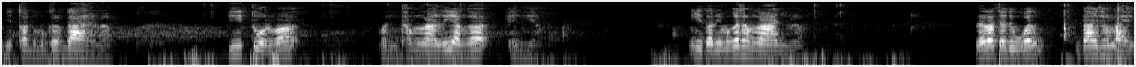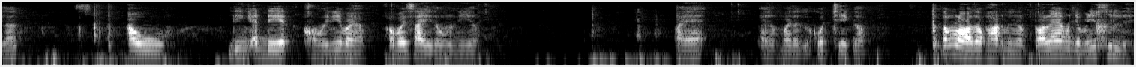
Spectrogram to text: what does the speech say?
เนี่ยตอนนี้มันก็ได้แล้วนะครับพี่ตรวจว่ามันทำงานหรือยังก็ไอเนี่ยนี่ตอนนี้มันก็ทำงานอยู่ครับแล้วเราจะดูว่าได้เท่าไหร่ก็ เอาลิงก์ address ของไอ้นี่ไปครับ เอาไปใส่ตรงนี้ครับไปไปลงไปแล้วก็กดเช็คครับ มันต้องรอสักพักหนึ่งครับ ตอนแรกมันจะไม่ขึ้นเลย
